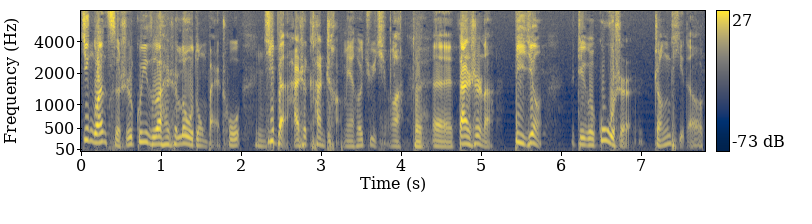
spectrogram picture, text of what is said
尽管此时规则还是漏洞百出，嗯基本还是看场面和剧情啊。对，呃，但是呢，毕竟这个故事整体的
